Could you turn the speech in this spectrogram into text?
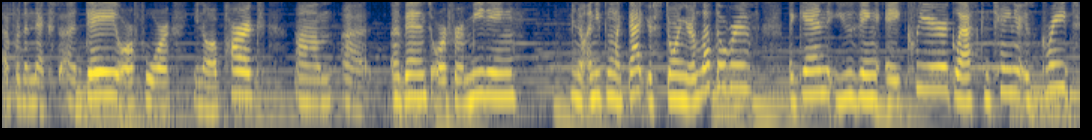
uh, for the next uh, day or for you know a park um, event or for a meeting. You know, anything like that, you're storing your leftovers. Again, using a clear glass container is great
